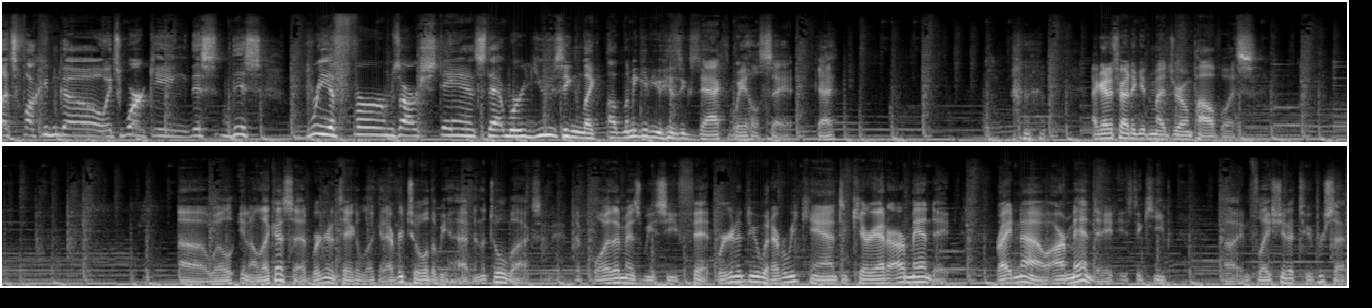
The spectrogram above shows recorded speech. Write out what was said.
let's fucking go. It's working. This this reaffirms our stance that we're using. Like, uh, let me give you his exact way he'll say it. Okay. I got to try to get in my Jerome Powell voice. Uh, well, you know, like I said, we're going to take a look at every tool that we have in the toolbox and deploy them as we see fit. We're going to do whatever we can to carry out our mandate. Right now, our mandate is to keep uh, inflation at 2%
